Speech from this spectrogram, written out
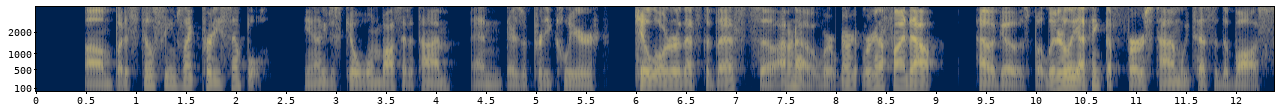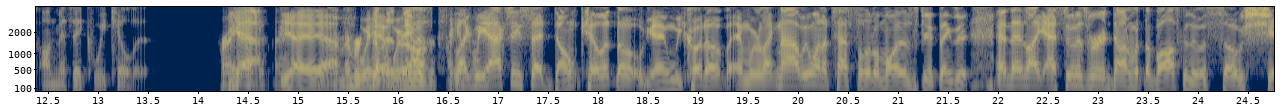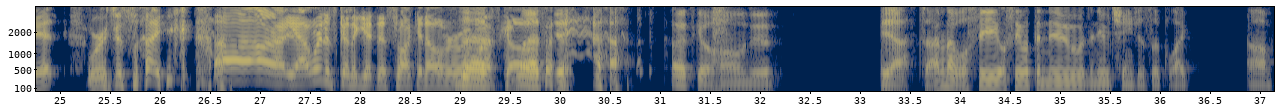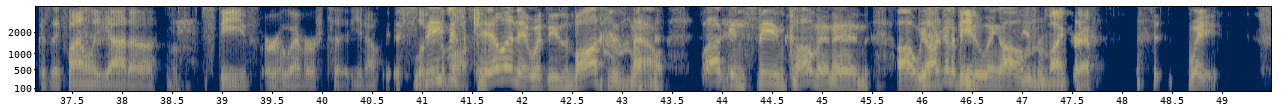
Um, but it still seems like pretty simple. You know, you just kill one boss at a time, and there's a pretty clear kill order that's the best. So I don't know. We're we're, we're gonna find out how it goes. But literally, I think the first time we tested the boss on Mythic, we killed it. Right? Yeah, Like, yeah, yeah, yeah. I remember we, it. we were all- like we actually said don't kill it though, and we could have, and we were like, nah, we want to test a little more. There's a few things, we, and then like as soon as we were done with the boss because it was so shit, we are just like, uh, all right, yeah, we're just gonna get this fucking over with. Let's go. Let's, let's go home, dude. Yeah, so I don't know. We'll see. We'll see what the new the new changes look like. Um, because they finally got uh Steve or whoever to you know look at the Steve is killing it with these bosses now. fucking Steve coming in. Uh, we Yeah, are gonna be doing um Steve from Minecraft. wait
